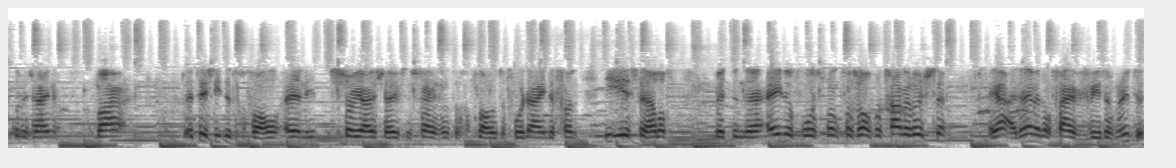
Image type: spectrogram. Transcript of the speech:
2-0 kunnen zijn. Maar het is niet het geval. En zojuist heeft de scheidsrechter gefloten voor het einde van die eerste helft. Met een eh, 1-0 voorsprong van Zandvoort gaan we rusten. Ja, en dan hebben we nog 45 minuten.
